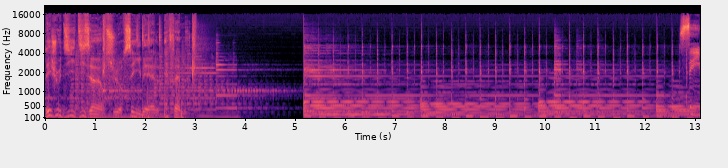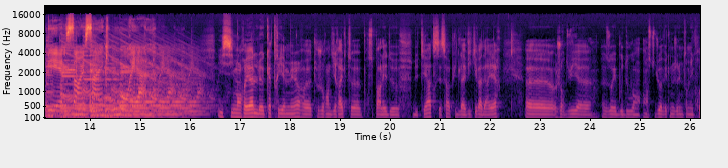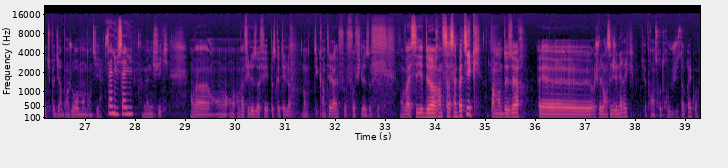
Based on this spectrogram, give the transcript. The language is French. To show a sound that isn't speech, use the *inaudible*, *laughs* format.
les jeudis 10h sur CIBL FM. CIBL 105 Montréal. Ici Montréal, le quatrième mur, euh, toujours en direct euh, pour se parler de, du théâtre, c'est ça, puis de la vie qui va derrière. Euh, Aujourd'hui, euh, Zoé Boudou en, en studio avec nous. J'allume ton micro, tu peux dire bonjour au monde entier. Salut, salut. Magnifique. On va, on, on va philosopher parce que tu es là. Donc quand tu es là, il faut, faut philosopher. On va essayer de rendre ça sympathique pendant deux heures. Euh, je vais lancer le générique. Puis après, on se retrouve juste après. quoi.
